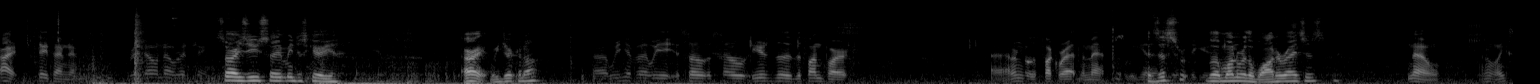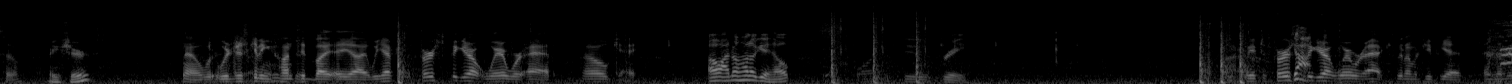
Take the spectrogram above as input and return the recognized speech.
Alright, daytime now. Red, oh no, red chain. Sorry, Zeus, I didn't mean to scare you. Alright, we jerking off? Uh, we have a, we, so, so, here's the, the fun part. Uh, I don't know where the fuck we're at in the map, so we gotta Is this the one where the water rises? No, I don't think so. Are you sure? No, we- we're just getting hunted by AI. We have to first figure out where we're at. Okay. Oh, I know how to get help. One, two, three. We have to first God. figure out where we're at because we don't have a GPS, and then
